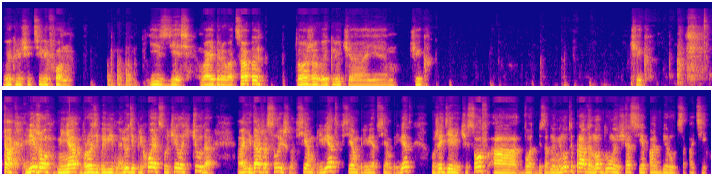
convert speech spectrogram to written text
выключить телефон. И здесь вайберы, ватсапы тоже выключаем. Чик. Чик. Так, вижу, меня вроде бы видно. Люди приходят, случилось чудо. А, и даже слышно. Всем привет, всем привет, всем привет. Уже 9 часов, а вот без одной минуты, правда, но думаю, сейчас все подберутся потиху.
